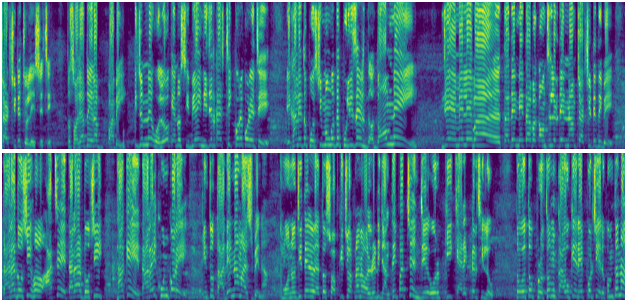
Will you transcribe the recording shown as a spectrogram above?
চার্জশিটে চলে এসেছে। তো সজা তো এরা পাবেই। এই জন্য হলো কেন সিবিআই নিজের কাজ ঠিক করে করেছে? এখানে তো পশ্চিমবঙ্গতে পুলিশের দম নেই। যে এমএলএ বা তাদের নেতা বা কাউন্সিলরদের নাম চার্জশিটে দিবে, তারা দোষী হ, আছে, তারা দোষী থাকে, তারাই খুন করে, কিন্তু তাদের নাম আসবে না। মনোজিতের তো সবকিছু আপনারা অলরেডি জানতেই পাচ্ছেন যে ওর কি ক্যারেক্টার ছিল। তো ও তো প্রথম কাউকে রেপ করছে, এরকম তো না,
